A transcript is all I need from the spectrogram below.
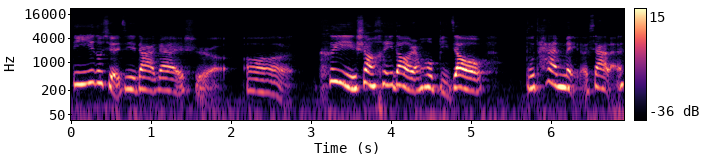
第一个雪季大概是呃可以上黑道，然后比较不太美的下来，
